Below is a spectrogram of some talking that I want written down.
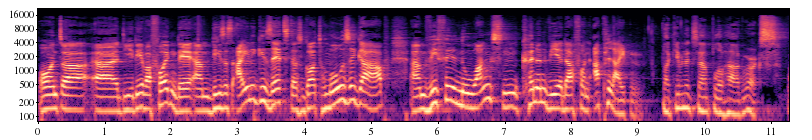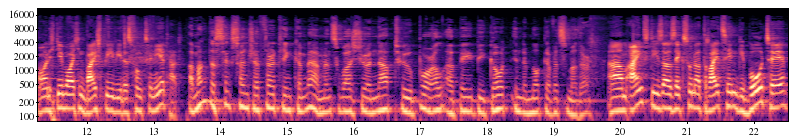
Und äh, äh, die Idee war folgende: ähm, Dieses eine Gesetz, das Gott Mose gab, ähm, wie viele Nuancen können wir davon ableiten? I'll give you an example of how it works. Und ich gebe euch ein Beispiel, wie das funktioniert hat. Among the 613 commandments was you're not to boil a baby goat in the milk of its mother. Ähm, eins dieser 613 Gebote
